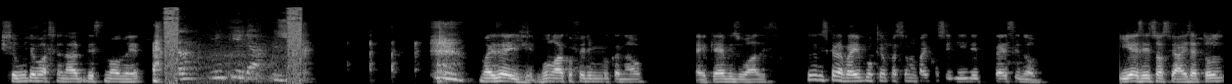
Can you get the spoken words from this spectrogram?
Estou muito emocionado desse momento. Mentira. Mas é aí, gente. Vamos lá conferir meu canal. É Kevin Wallace. Tudo escreve aí porque a pessoa não vai conseguir identificar esse nome. E as redes sociais, é todos,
